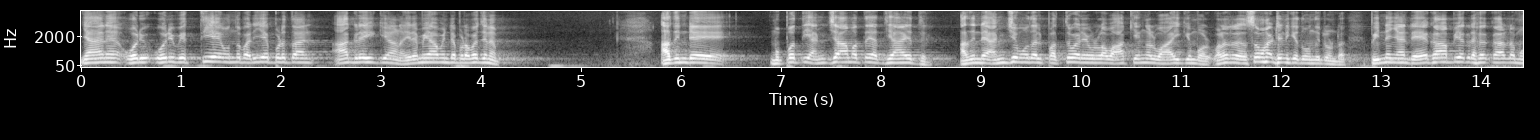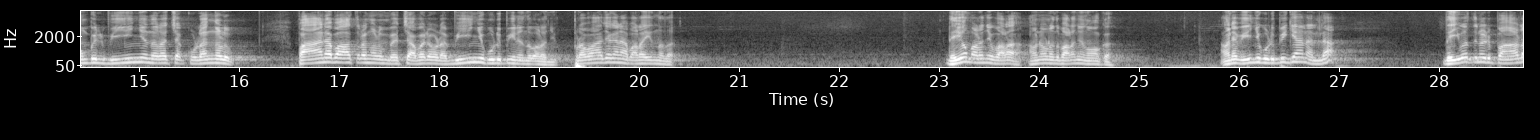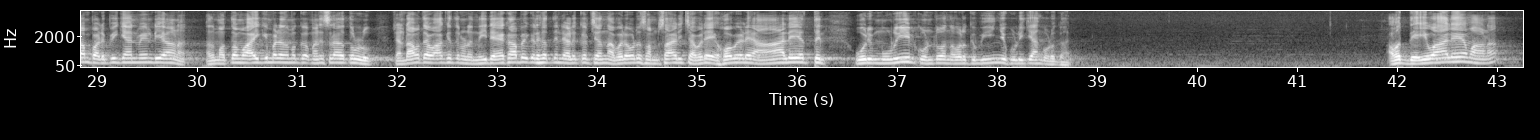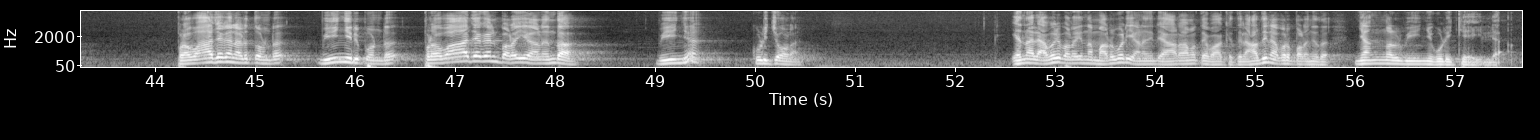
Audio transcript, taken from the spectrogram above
ഞാൻ ഒരു ഒരു വ്യക്തിയെ ഒന്ന് പരിചയപ്പെടുത്താൻ ആഗ്രഹിക്കുകയാണ്. ഇരമയാവിന്റെ പ്രവചനം. അതിന്റെ മുപ്പത്തി അഞ്ചാമത്തെ അധ്യായത്തിൽ അതിന്റെ അഞ്ച് മുതൽ പത്ത് വരെയുള്ള വാക്യങ്ങൾ വായിക്കുമ്പോൾ വളരെ രസമായിട്ട് എനിക്ക് തോന്നിയിട്ടുണ്ട്. പിന്നെ ഞാൻ രേഖാഭ്യ ഗ്രഹക്കാരുടെ മുമ്പിൽ വീഞ്ഞ് നിറച്ച കുടങ്ങളും പാനപാത്രങ്ങളും വെച്ച് അവരോട് വീഞ്ഞ് കുടിപ്പീൻ എന്ന് പറഞ്ഞു. പ്രവാചകനാണ് പറയുന്നത്. ദൈവം പറഞ്ഞു പറ. അവനോടൊന്ന് പറഞ്ഞു നോക്ക്. അവനെ വീഞ്ഞ് കുടിപ്പിക്കാനല്ല ദൈവത്തിനൊരു പാഠം പഠിപ്പിക്കാൻ വേണ്ടിയാണ്. അത് മൊത്തം വായിക്കുമ്പോഴേ നമുക്ക് മനസ്സിലാകത്തുള്ളൂ. രണ്ടാമത്തെ വാക്യത്തിനുണ്ട് നീ രേഖാഭിഗ്രഹത്തിന്റെ അടുക്കൽ ചെന്ന് അവരോട് സംസാരിച്ച് അവരെ യഹോവയുടെ ആലയത്തിൽ ഒരു മുറിയിൽ കൊണ്ടുവന്ന് അവർക്ക് വീഞ്ഞ് കുടിക്കാൻ കൊടുക്കാൻ. അവ ദൈവാലയമാണ്. പ്രവാചകൻ അടുത്തുണ്ട് വീഞ്ഞിരിപ്പുണ്ട്. പ്രവാചകൻ പറയുകയാണ് എന്താ? വീഞ്ഞ് കുടിച്ചോളാൻ. എന്നാൽ അവർ പറയുന്ന മറുപടിയാണ് ഇതിന്റെ ആറാമത്തെ വാക്യത്തിൽ. അതിനവർ പറഞ്ഞത് ഞങ്ങൾ വീഞ്ഞു കുടിക്കുകയില്ല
